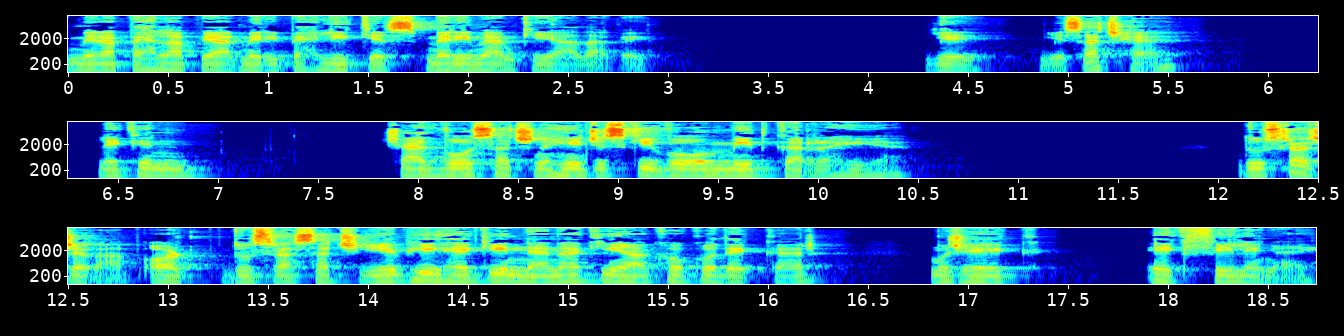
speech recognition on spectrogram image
मेरा पहला प्यार, मेरी पहली किस, मेरी मैम की याद आ गई। ये ये सच है, लेकिन शायद वो सच नहीं जिसकी वो उम्मीद कर रही है। दूसरा जवाब, और दूसरा सच ये भी है कि नैना की आँखों को देखकर मुझे एक एक फीलिंग आई,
